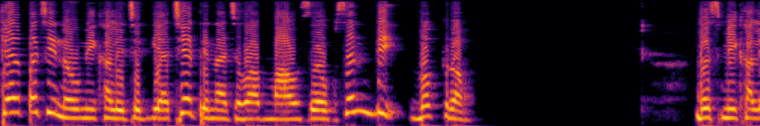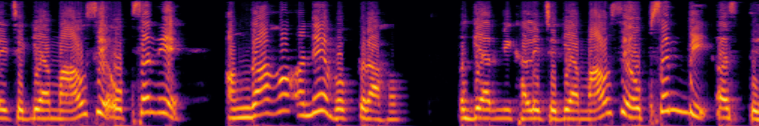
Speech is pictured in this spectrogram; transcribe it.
ત્યાર પછી નવમી ખાલી જગ્યા છે, તેના જવાબમાં આવશે ઓપ્શન બી વક્રમ. દસમી ખાલી જગ્યામાં આવશે ઓપ્શન એ અંગાહ અને વક્રાહ. અગિયારમી ખાલી જગ્યામાં આવશે ઓપ્શન બી અસ્થિ.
